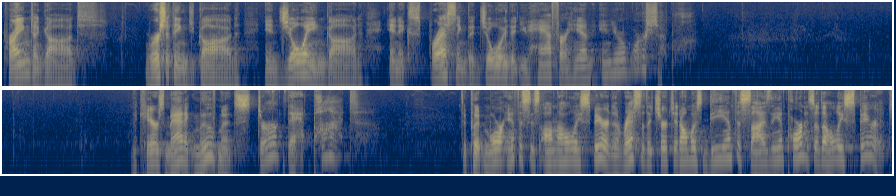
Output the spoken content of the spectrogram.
Praying to God, worshiping God, enjoying God, and expressing the joy that you have for Him in your worship. The charismatic movement stirred that pot to put more emphasis on the Holy Spirit. And the rest of the church had almost de emphasized the importance of the Holy Spirit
